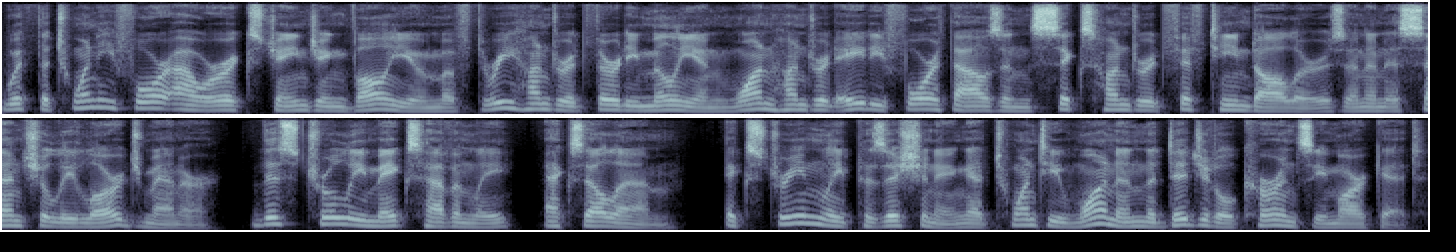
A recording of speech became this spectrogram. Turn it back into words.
with the 24-hour exchanging volume of $330,184,615 in an essentially large manner. This truly makes Heavenly, XLM, extremely positioning at 21 in the digital currency market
